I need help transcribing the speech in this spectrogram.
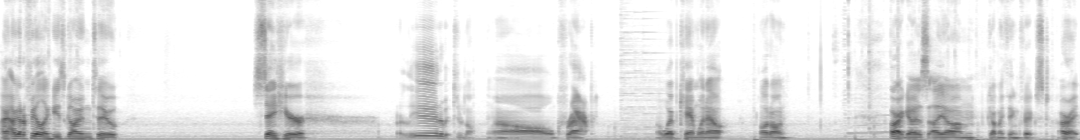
I, I got a feeling he's going to... Stay here... A little bit too long. Oh, crap. My webcam went out. Hold on. Alright, guys. I, um, got my thing fixed. Alright.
